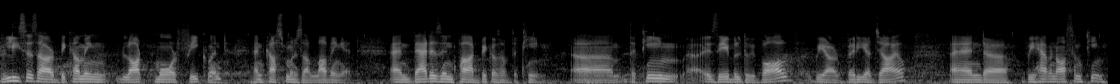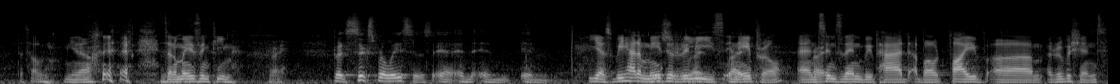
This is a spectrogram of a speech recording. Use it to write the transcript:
releases are becoming a lot more frequent, and customers are loving it, and that is in part because of the team. Um, the team uh, is able to evolve. We are very agile and uh, we have an awesome team. That's all, you know. it's an amazing team. Right. But six releases in, in, in Yes, we had a major Right, release in right. April, and Right. since then we've had about five um, revisions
